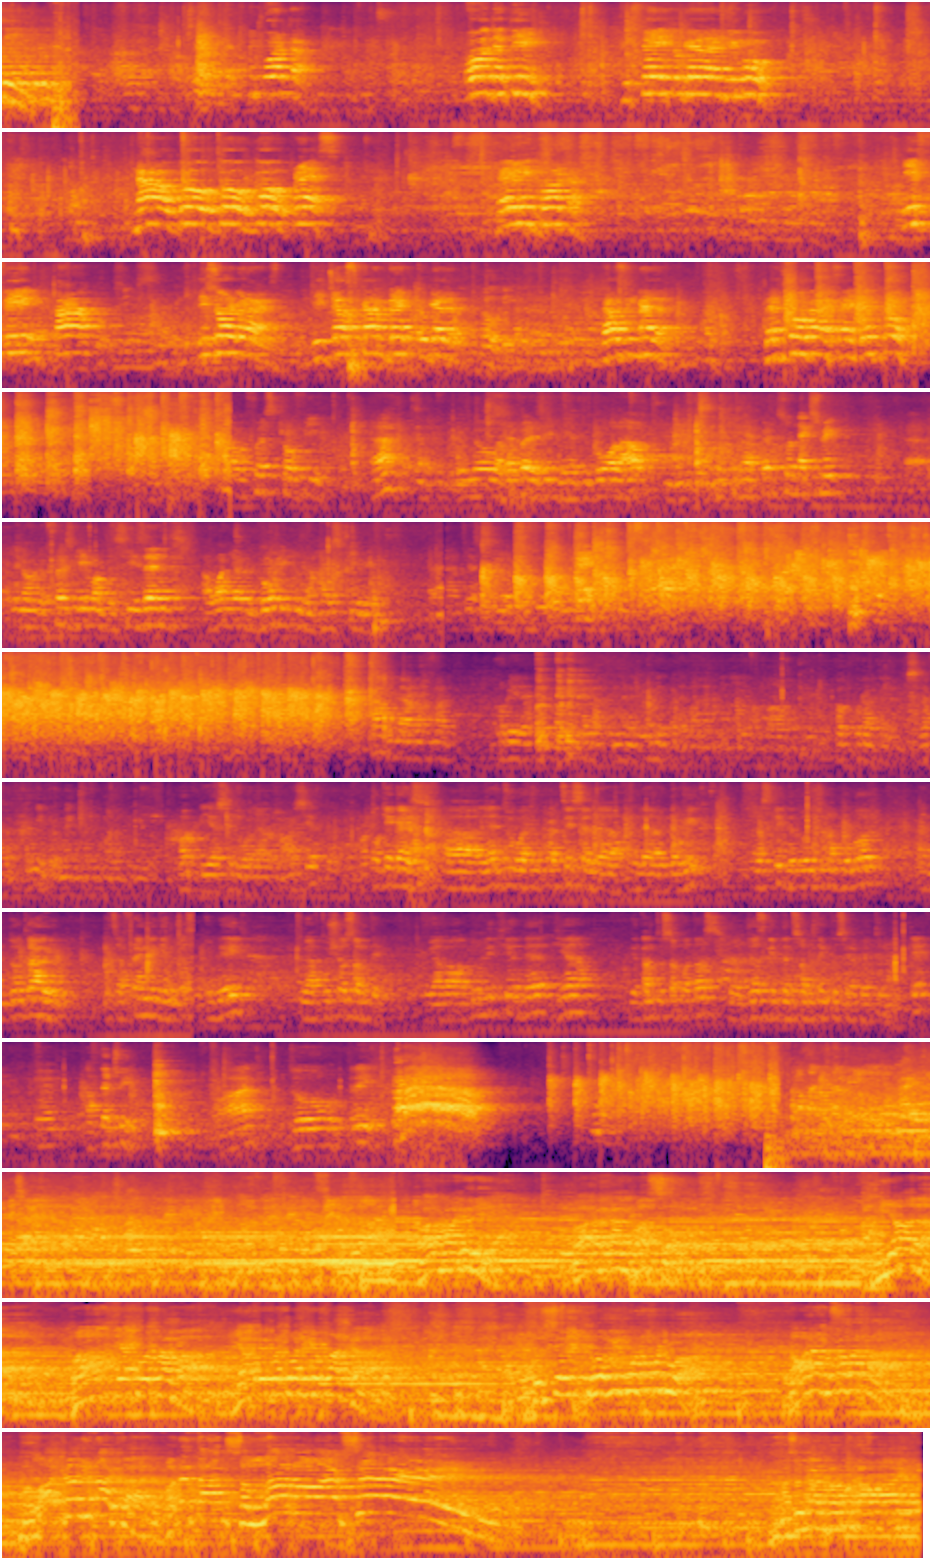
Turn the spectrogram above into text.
kasih. important. All the team, we stay together and we move. Now go, go, go, press. Very important. If we are disorganized, we just come back together. Doesn't matter. Let's go guys, hey, let's go. our first trophy. Huh? You know, whatever it is, we have to go all out and make it happen. So next week, uh, you know, the first game of the season, I want you to go in with a high spirit. Kesilapan kami bermain pada malam ini Rabbi yasir wa la Okay guys, uh, let's do what we practice in the, in the, in the week. Just keep the position of the ball and don't hurry. It's a friendly game. Just today, we have to show something. We have our public here, there, here. They come to support us, so just give them something to celebrate tonight, okay? After three. One, two, three 2022, Nona Persahabatan, Melaka United menentang Selano FC. Berpegawai pertandingan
